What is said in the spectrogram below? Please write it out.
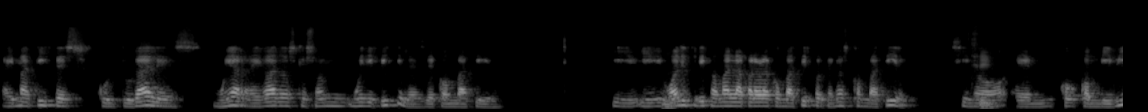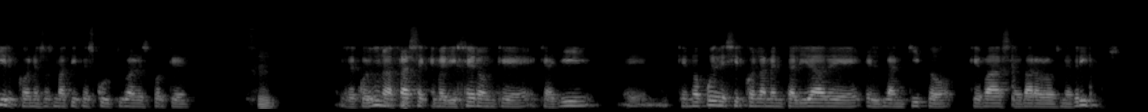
hay matices culturales muy arraigados que son muy difíciles de combatir. Y, igual mm. utilizo mal la palabra combatir porque no es combatir, sino em, convivir con esos matices culturales, porque recuerdo una frase que me dijeron que, que allí eh, que no puedes ir con la mentalidad de el blanquito que va a salvar a los negritos,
